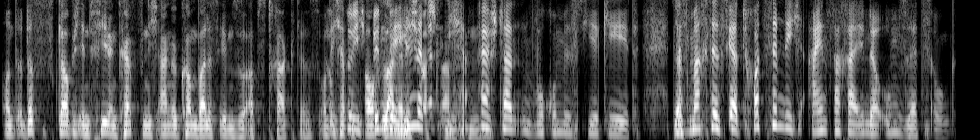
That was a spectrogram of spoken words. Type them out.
Und das ist, glaube ich, in vielen Köpfen nicht angekommen, weil es eben so abstrakt ist. Und ich habe es auch lange nicht verstanden. Ich habe verstanden, worum es hier geht. Das ja. macht es ja trotzdem nicht einfacher in der Umsetzung.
